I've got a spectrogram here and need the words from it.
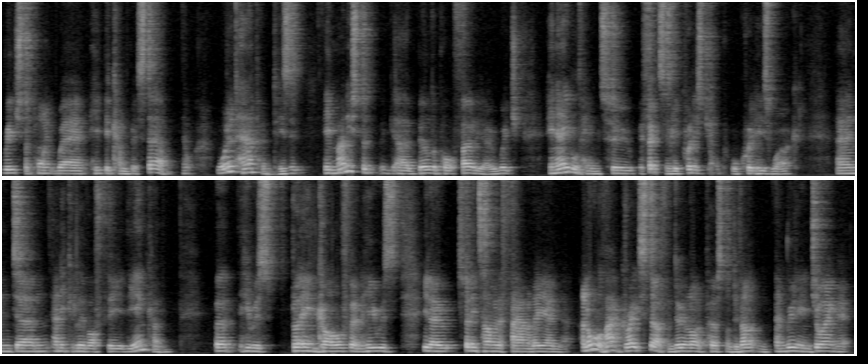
reached the point where he'd become a bit stale. Now, what had happened is he managed to uh, build a portfolio which enabled him to effectively quit his job or quit his work, and um, and he could live off the the income. But he was playing golf and he was you know spending time with the family and and all of that great stuff and doing a lot of personal development and really enjoying it.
